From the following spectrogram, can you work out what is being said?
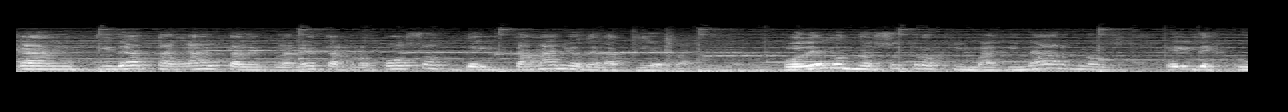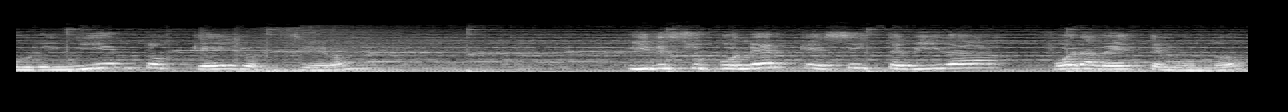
cantidad tan alta de planetas rocosos del tamaño de la Tierra. ¿Podemos nosotros imaginarnos el descubrimiento que ellos hicieron? Y de suponer que existe vida fuera de este mundo.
